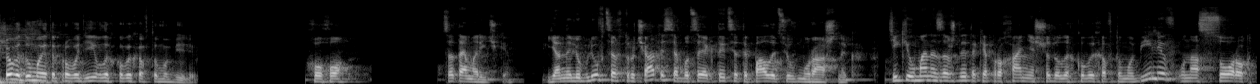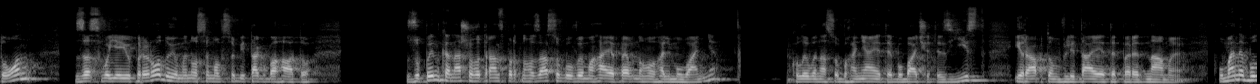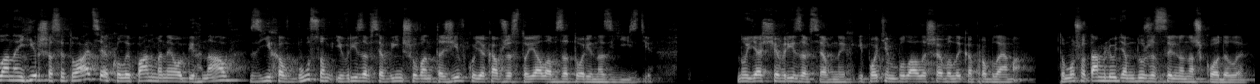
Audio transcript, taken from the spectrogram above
Що ви думаєте про водіїв легкових автомобілів? Хо-хо. Це тема річки. Я не люблю в це втручатися, бо це як тицяти палицю в мурашник. Тільки у мене завжди таке прохання щодо легкових автомобілів. У нас 40 тонн. За своєю природою ми носимо в собі так багато. Зупинка нашого транспортного засобу вимагає певного гальмування. Коли ви нас обганяєте, бо бачите з'їзд і раптом влітаєте перед нами. У мене була найгірша ситуація, коли пан мене обігнав, з'їхав бусом і врізався в іншу вантажівку, яка вже стояла в заторі на з'їзді. Ну, я ще врізався в них, і потім була лише велика проблема. Тому що там людям дуже сильно нашкодили.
